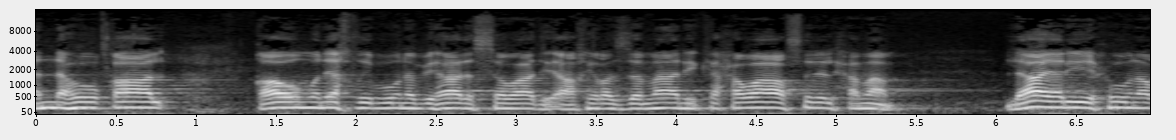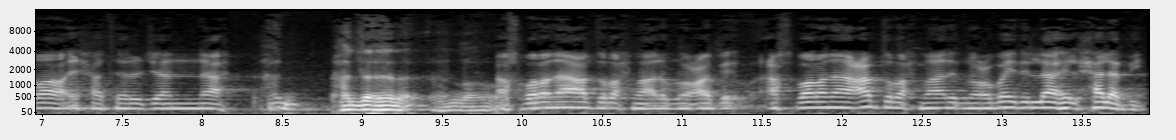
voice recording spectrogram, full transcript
أنه قال قوم يخضبون بهذا السواد آخر الزمان كحواصل الحمام. لا يريحون رائحة الجنة. حد- حدثنا أخبرنا عبد الرحمن بن عبيد أخبرنا عبد الرحمن بن عبيد الله الحلبي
